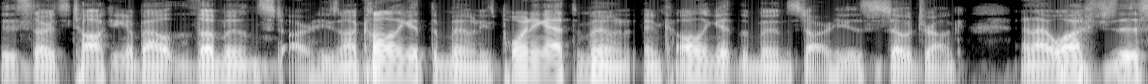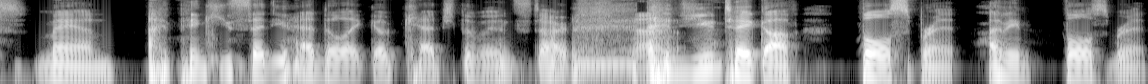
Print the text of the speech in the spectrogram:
he starts talking about the moon star. He's not calling it the moon. He's pointing at the moon and calling it the moon star. He is so drunk. And I watched this man. I think he said you had to like go catch the moon star, Uh. and you take off full sprint. I mean, full sprint.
